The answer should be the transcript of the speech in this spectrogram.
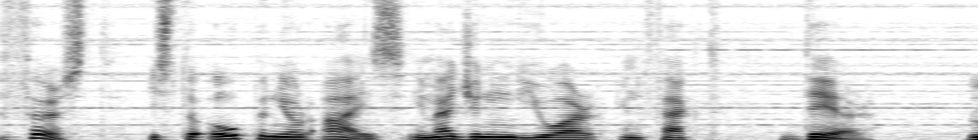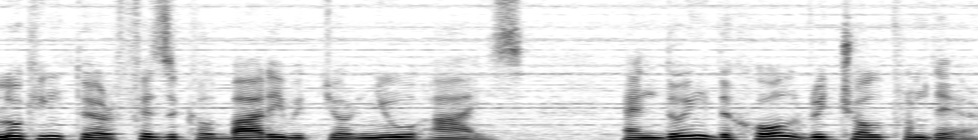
first is to open your eyes, imagining you are, in fact, there, looking to your physical body with your new eyes, and doing the whole ritual from there,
